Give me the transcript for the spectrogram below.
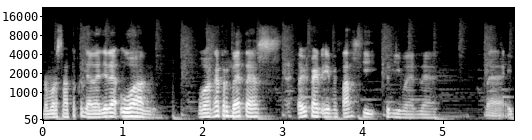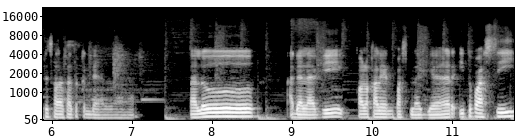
Nomor satu kendalanya adalah uang. Uang kan terbatas, tapi pengen investasi itu gimana? Nah, itu salah satu kendala. Lalu ada lagi kalau kalian pas belajar itu pasti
